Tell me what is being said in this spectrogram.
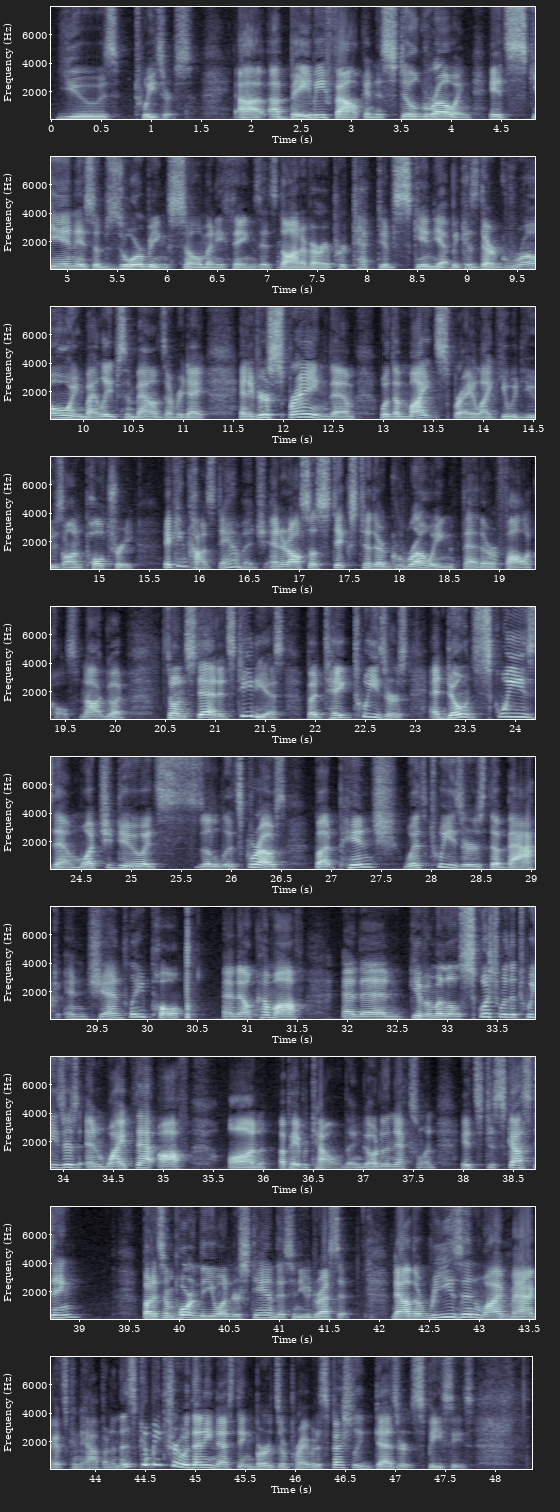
Use tweezers. Uh, a baby falcon is still growing. Its skin is absorbing so many things. It's not a very protective skin yet because they're growing by leaps and bounds every day. And if you're spraying them with a mite spray like you would use on poultry, it can cause damage and it also sticks to their growing feather follicles. Not good. So instead, it's tedious, but take tweezers and don't squeeze them. What you do, it's it's gross, but pinch with tweezers the back and gently pull and they'll come off and then give them a little squish with the tweezers and wipe that off on a paper towel. Then go to the next one. It's disgusting, but it's important that you understand this and you address it. Now, the reason why maggots can happen, and this can be true with any nesting birds of prey, but especially desert species,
